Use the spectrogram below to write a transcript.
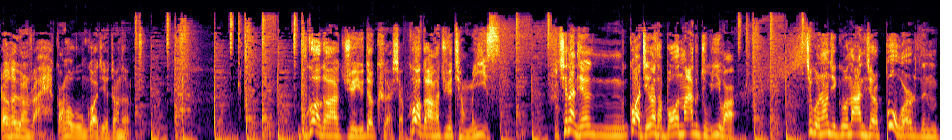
然后还有人说：“哎，刚老公逛街真的。”逛逛还觉得有点可惜，逛逛还觉得挺没意思。说前两天逛街让他帮我拿个主意吧，结果人家给我拿那件豹纹的那种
